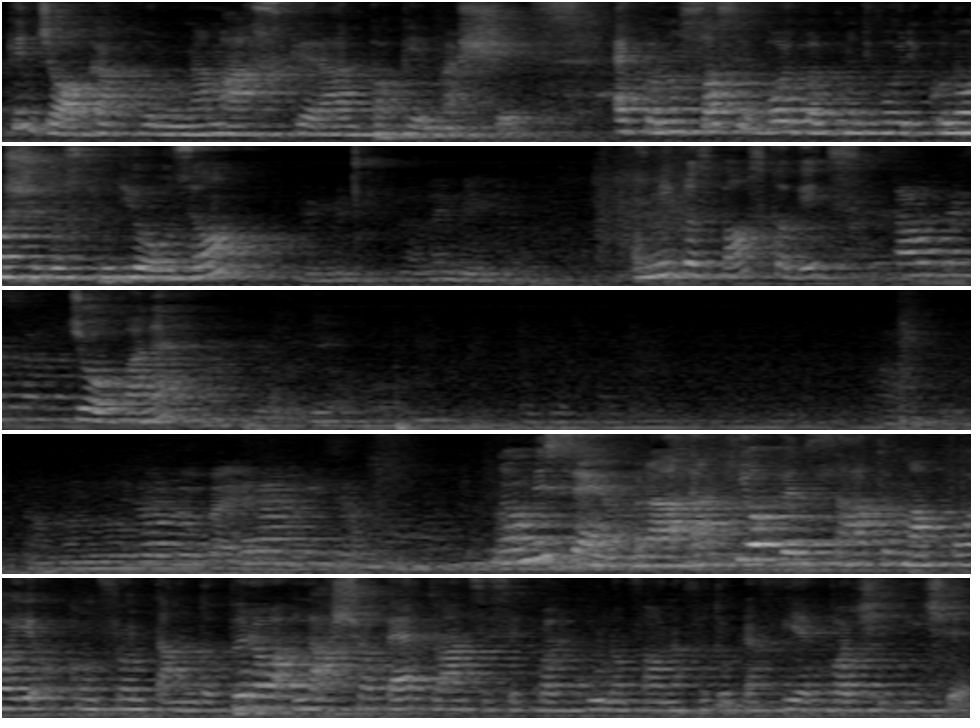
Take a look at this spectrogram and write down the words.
che gioca con una maschera in papier maché. Ecco, non so se voi, qualcuno di voi riconosce lo studioso. È Miklos Boskowitz, giovane. Non lo vedo bene. Non mi sembra, anch'io ho pensato ma poi confrontando, però lascio aperto, anzi se qualcuno fa una fotografia e poi ci dice,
